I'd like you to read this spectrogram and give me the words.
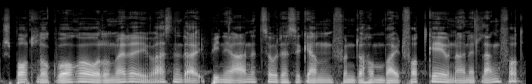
Sportler geworden oder nicht. Ich weiß nicht, ich bin ja auch nicht so, dass ich gern von daheim weit fortgehe und auch nicht lang fort.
